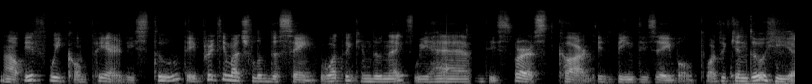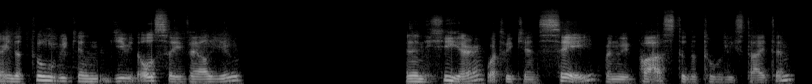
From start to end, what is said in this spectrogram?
Now, if we compare these two, they pretty much look the same. What we can do next, we have this first card is being disabled. What we can do here in the tool, we can give it also a value and then here, what we can say when we pass to the tool list item,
